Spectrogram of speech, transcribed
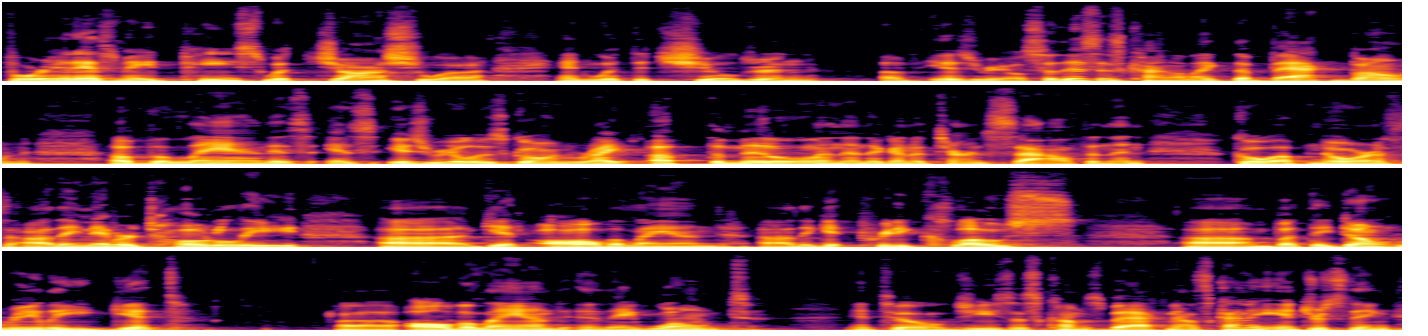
for it has made peace with Joshua and with the children of Israel. So this is kind of like the backbone of the land as, as Israel is going right up the middle, and then they're going to turn south and then go up north. Uh, they never totally uh, get all the land. Uh, they get pretty close, um, but they don't really get uh, all the land, and they won't until Jesus comes back. Now, it's kind of interesting,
